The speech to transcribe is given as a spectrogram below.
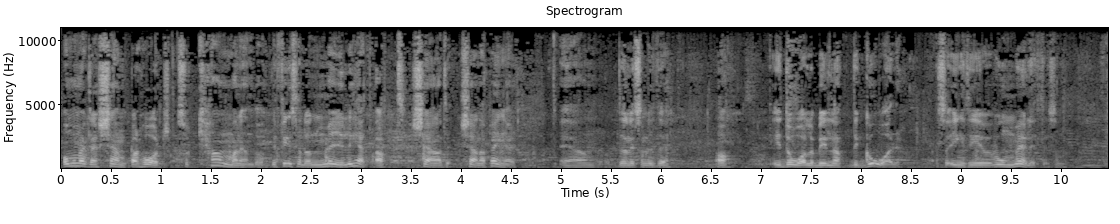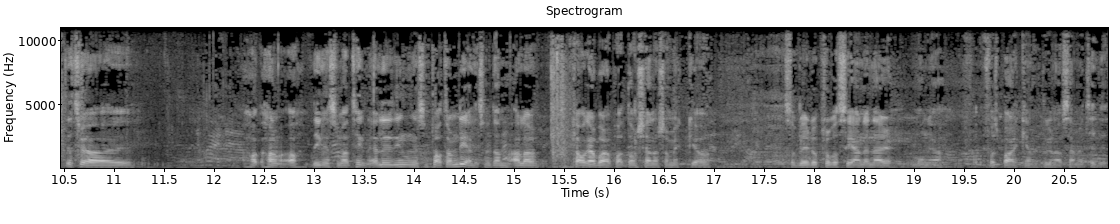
om man verkligen kämpar hårt så kan man ändå, det finns ändå en möjlighet att tjäna, tjäna pengar. Eh, den liksom lite, ja, idolbilden att det går. Alltså ingenting är omöjligt liksom. Det tror jag eh, har, har, ja, det är ingen som har tänkt, eller det är ingen som pratar om det liksom, utan alla klagar bara på att de tjänar så mycket och så blir det då provocerande när många får sparken på grund av sämre tider.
